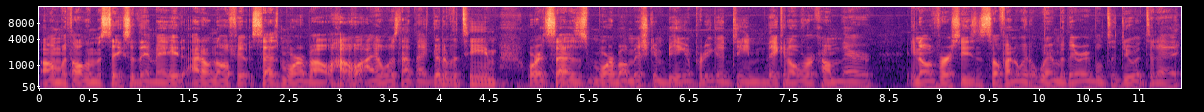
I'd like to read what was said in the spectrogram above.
Um, with all the mistakes that they made, I don't know if it says more about how Iowa's not that good of a team, or it says more about Michigan being a pretty good team. They can overcome their you know adversities and still find a way to win, but they were able to do it today.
